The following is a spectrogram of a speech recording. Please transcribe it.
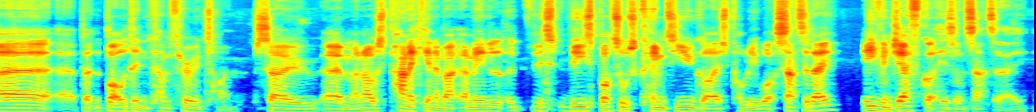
uh, but the bottle didn't come through in time. So um, and I was panicking about. I mean, this, these bottles came to you guys probably what Saturday. Even Jeff got his on Saturday,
